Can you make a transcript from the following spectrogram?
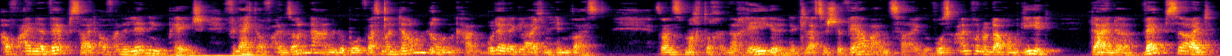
auf eine Website, auf eine Landingpage, vielleicht auf ein Sonderangebot, was man downloaden kann oder dergleichen hinweist? Sonst macht doch in der Regel eine klassische Werbeanzeige, wo es einfach nur darum geht, deine Website,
